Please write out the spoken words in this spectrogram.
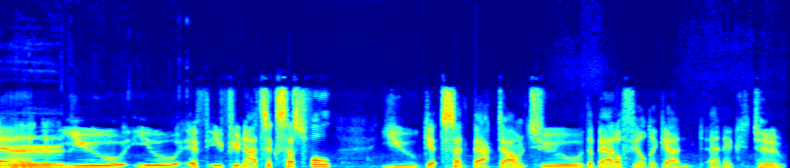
and you you if if you're not successful, you get sent back down to the battlefield again and it, to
